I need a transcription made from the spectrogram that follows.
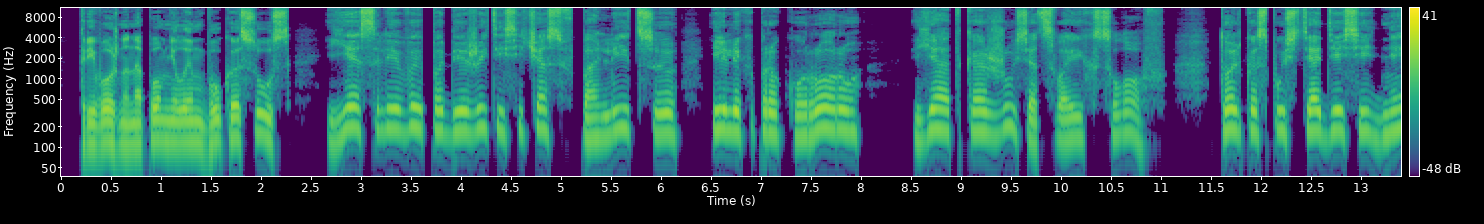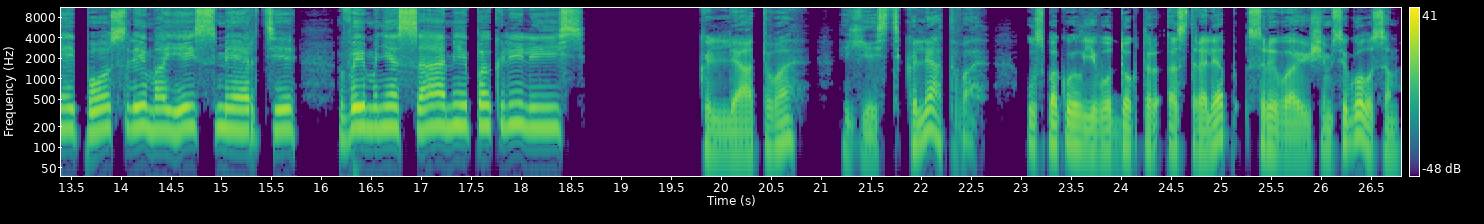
— тревожно напомнил им Бука Сус. «Если вы побежите сейчас в полицию или к прокурору, я откажусь от своих слов. Только спустя десять дней после моей смерти вы мне сами поклялись». «Клятва есть клятва», — успокоил его доктор Астроляб срывающимся голосом.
